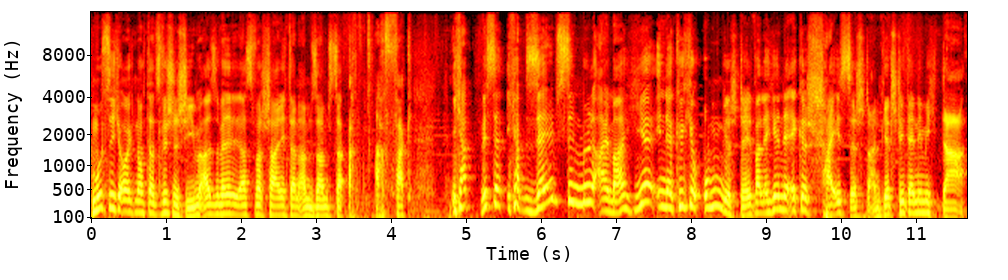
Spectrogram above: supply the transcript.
muss ich euch noch dazwischen schieben. Also werdet ihr das wahrscheinlich dann am Samstag. Ach, ach fuck. Ich hab, wisst ihr, ich hab selbst den Mülleimer hier in der Küche umgestellt, weil er hier in der Ecke scheiße stand. Jetzt steht er nämlich da.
